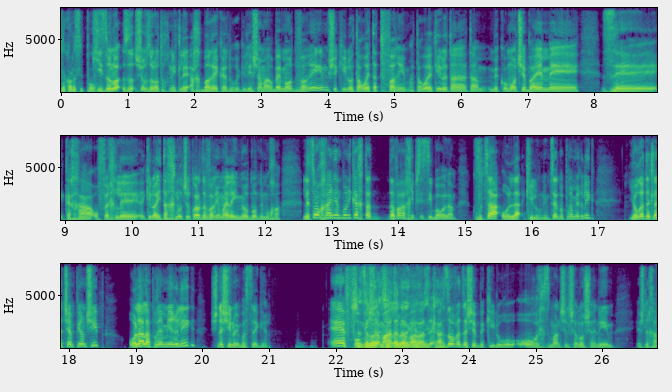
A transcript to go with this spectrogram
זה כל הסיפור. כי זו לא, זו, שוב, זו לא תוכנית לעכברי כדורגל, יש שם הרבה מאוד דברים שכאילו אתה רואה את התפרים, אתה רואה כאילו את, את המקומות שבהם אה, זה ככה הופך ל... כאילו ההיתכנות של כל הדברים האלה היא מאוד מאוד נמוכה. לצורך העניין בוא ניקח את הדבר הכי בסיסי בעולם, קבוצה עולה, כאילו נמצאת בפרמייר ליג, יורדת לצ'מפיונשיפ, עולה לפרמייר ליג, שני שינויים בסגל. איפה, מי לא- שמע על לא הדבר הגיוני, הזה? כן. עזוב את זה שבכאילו אורך זמן של שלוש שנים, יש לך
